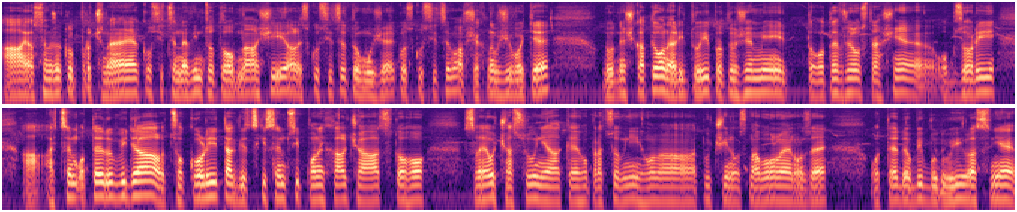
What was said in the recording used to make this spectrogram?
a já jsem řekl, proč ne, jako sice nevím, co to obnáší, ale zkusit se to může, jako zkusit se má všechno v životě. Do dneška toho nelituji, protože mi to otevřelo strašně obzory a ať jsem od té doby dělal cokoliv, tak vždycky jsem si ponechal část toho svého času nějakého pracovního na tu činnost na volné noze. Od té doby buduji vlastně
